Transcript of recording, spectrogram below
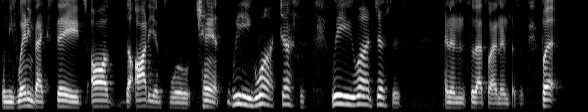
when he's waiting backstage, all the audience will chant, "We want justice! We want justice!" And then, so that's why I named Justice. But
